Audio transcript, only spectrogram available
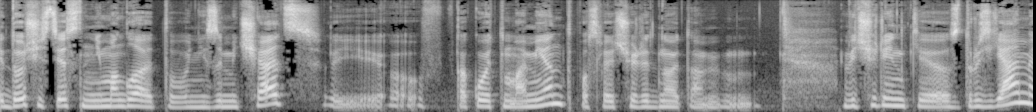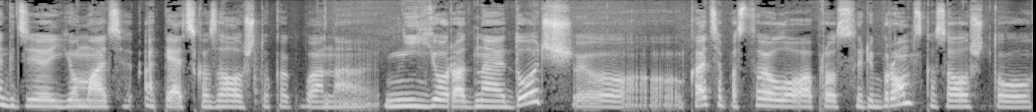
И дочь, естественно, не могла этого не замечать. И э, в какой-то момент после очередной там вечеринки с друзьями, где ее мать опять сказала, что как бы она не ее родная дочь, э, Катя поставила вопрос ребром, сказала, что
